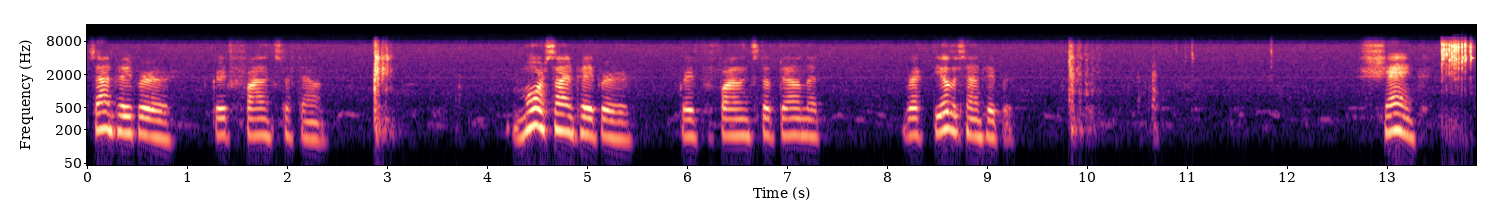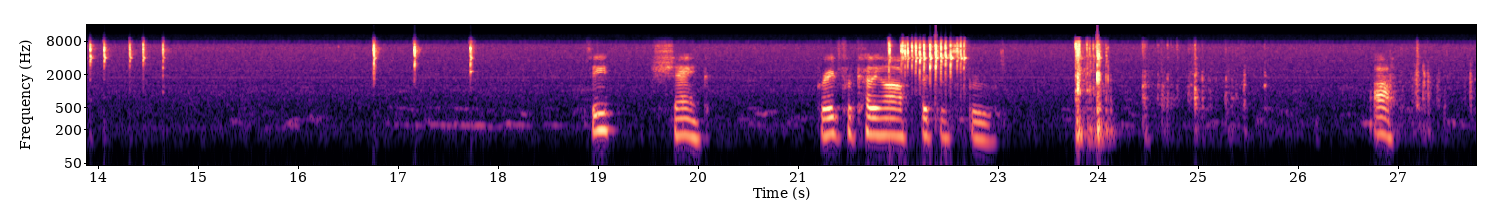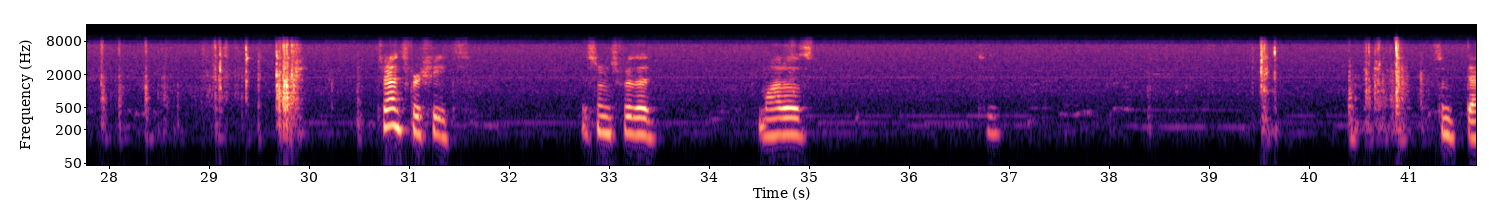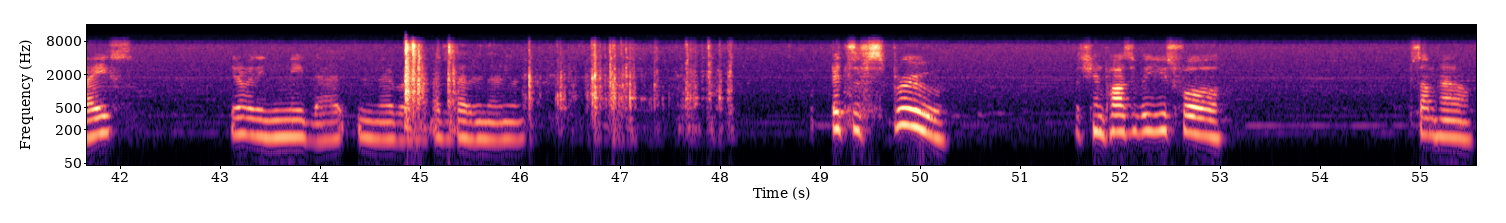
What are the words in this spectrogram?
Sandpaper, great for filing stuff down. More sandpaper, great for filing stuff down that wrecked the other sandpaper. Shank. See? Shank. Great for cutting off bits of screw. Ah. Transfer sheets. This one's for the models. Some dice. You don't really need that in there, but I just have it in there anyway. Bits of sprue, which can possibly be useful somehow.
